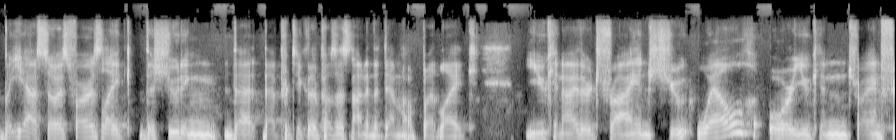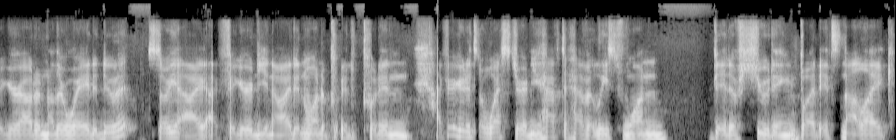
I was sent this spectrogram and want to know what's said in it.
but yeah, so as far as like the shooting that that particular puzzle, it's not in the demo, but like you can either try and shoot well or you can try and figure out another way to do it. So yeah, I, I figured, you know, I didn't want to put, put in. I figured it's a western. You have to have at least one bit of shooting, but it's not like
